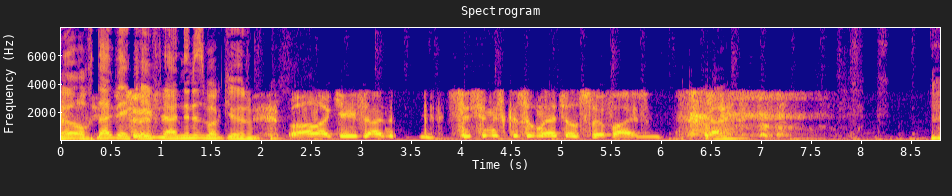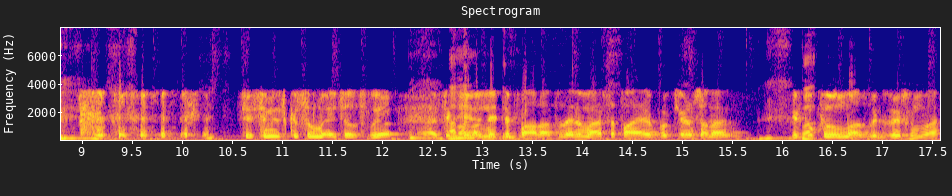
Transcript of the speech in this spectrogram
ne Oktay Bey keyiflendiniz bakıyorum. Valla keyiflendim. Sesimiz kısılmaya çalışılıyor Fahir. Yani... Sesimiz kısılmaya çalışılıyor. Artık Ama- senin ne tip bağlantıların varsa Fahir bakıyorum sana bir dokunulmazlık zırhın var.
